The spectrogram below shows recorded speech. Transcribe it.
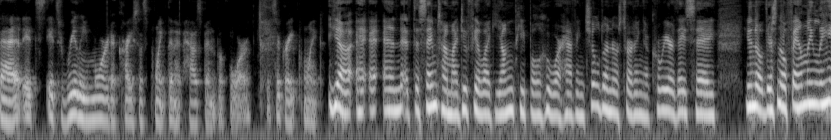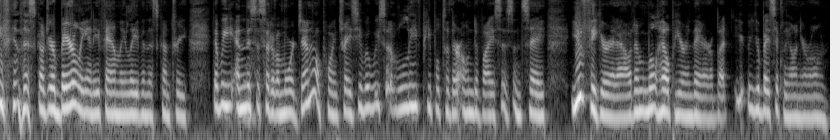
that it's it's really more at a crisis point than it has been before. It's a great point. Yeah, and at the same time, I do feel like young people who are having children or starting a career, they say, you know, there's no family leave in this country, or barely any family leave in this country. That we, and this is sort of a more general point, Tracey, but we sort of leave people to their own devices and say, you figure it out, and we'll help here and there, but you're basically on your own.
